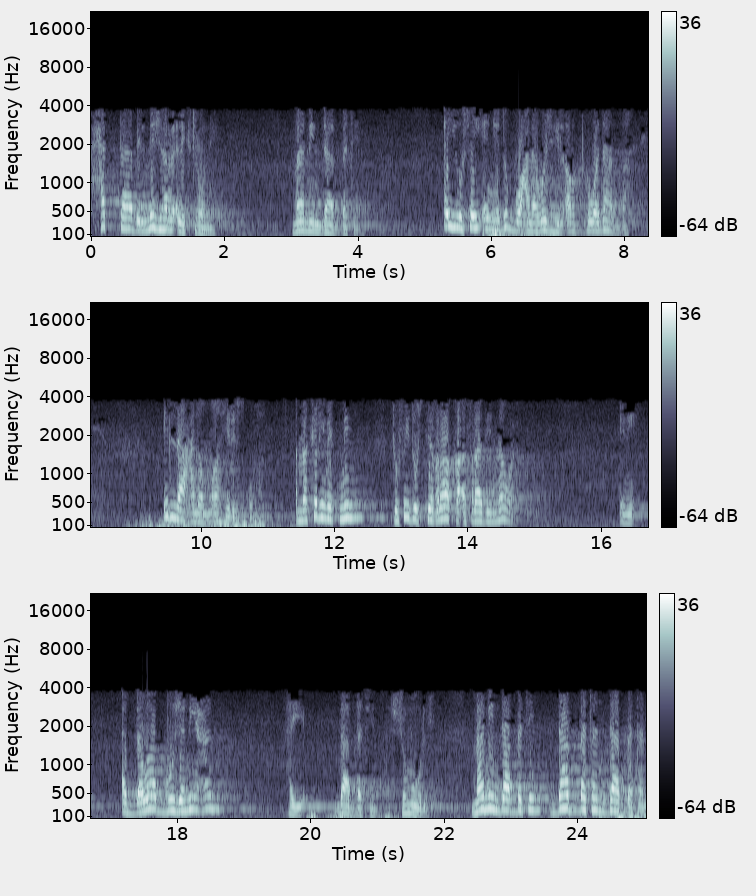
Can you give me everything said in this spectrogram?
حتى بالمجهر الإلكتروني. ما من دابة. أي شيء يدب على وجه الأرض هو دابة. إلا على الله رزقها. أما كلمة من تفيد استغراق أفراد النوع. يعني الدواب جميعا هي دابة شمول. ما من دابة؟ دابة دابة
